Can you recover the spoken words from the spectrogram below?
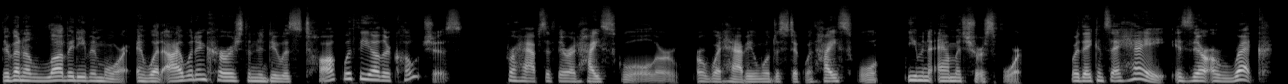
They're going to love it even more. And what I would encourage them to do is talk with the other coaches perhaps if they're at high school or or what have you, and we'll just stick with high school, even amateur sport, where they can say, "Hey, is there a rec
